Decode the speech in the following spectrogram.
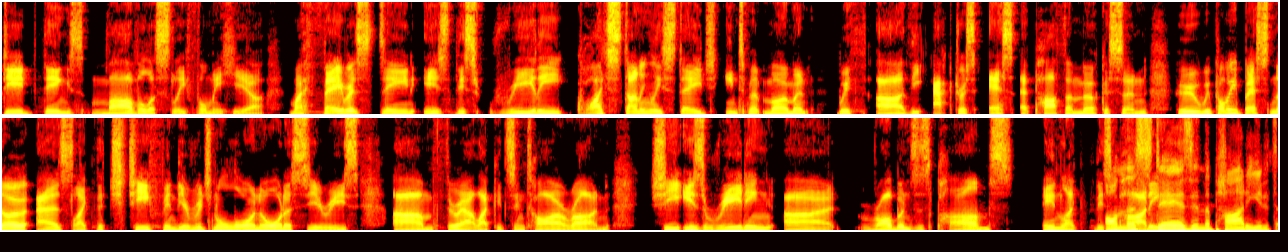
did things marvelously for me here. My favorite scene is this really quite stunningly staged intimate moment with uh, the actress S. Epatha Merkerson, who we probably best know as like the chief in the original Law and Order series um, throughout like its entire run. She is reading uh, Robbins's palms in like this on party. the stairs in the party. It's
